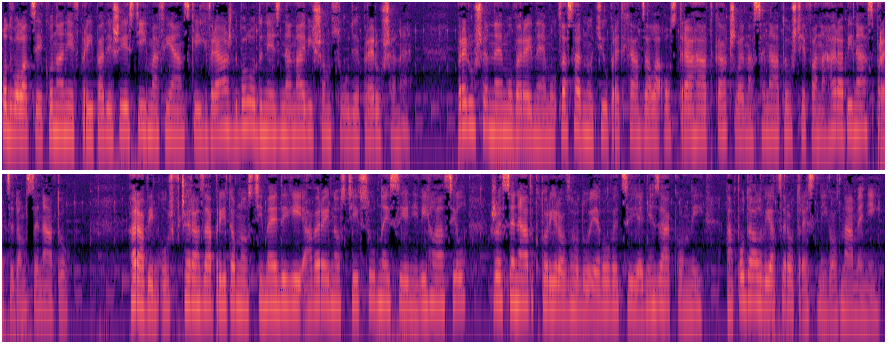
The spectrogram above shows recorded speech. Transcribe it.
Odvolacie konanie v prípade šiestich mafiánskych vražd bolo dnes na Najvyššom súde prerušené. Prerušenému verejnému zasadnutiu predchádzala ostrá hádka člena Senátu Štefana Harabina s predsedom Senátu. Harabin už včera za prítomnosti médií a verejnosti v súdnej sieni vyhlásil, že Senát, ktorý rozhoduje vo veci, je nezákonný a podal viacero trestných oznámení.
